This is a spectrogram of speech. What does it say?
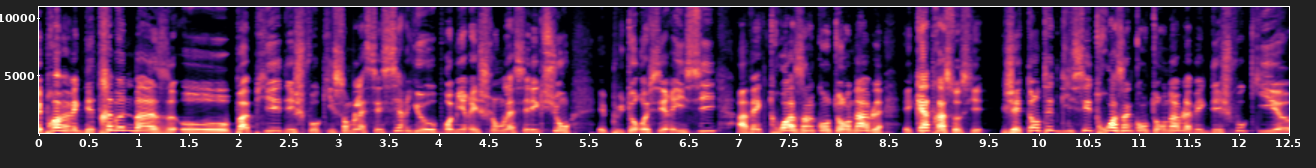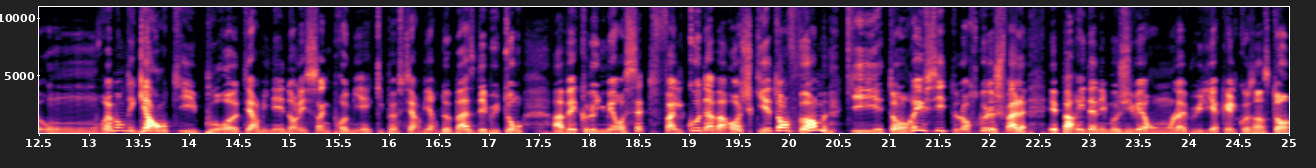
épreuve avec des très bonnes bases au papier, des chevaux qui semblent assez sérieux au premier échelon. La sélection est plutôt resserrée ici avec trois incontournables et quatre associés. J'ai tenté de glisser trois incontournables avec des chevaux qui euh, ont vraiment des garanties pour euh, terminer dans les cinq premiers et qui peuvent servir de base. Débutons avec le numéro 7 Falco d'Avaroche qui est en forme, qui est en réussite lorsque le cheval est pari d'un vert, on l'a vu il y a quelques instants,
